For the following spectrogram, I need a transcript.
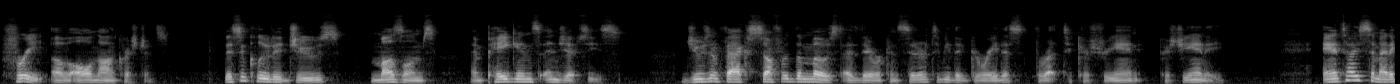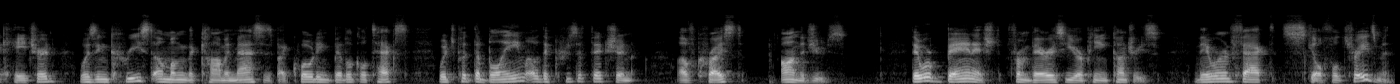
free of all non Christians. This included Jews, Muslims, and pagans and gypsies. Jews, in fact, suffered the most as they were considered to be the greatest threat to Christianity. Anti Semitic hatred was increased among the common masses by quoting biblical texts which put the blame of the crucifixion of Christ on the Jews. They were banished from various European countries. They were, in fact, skillful tradesmen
